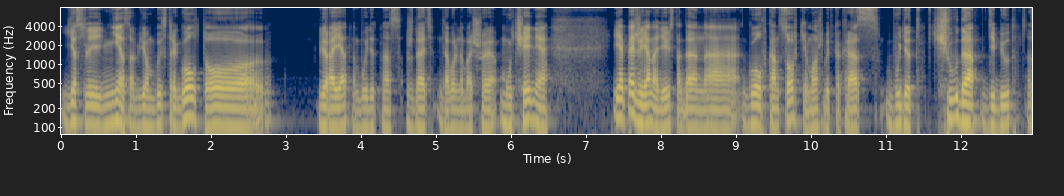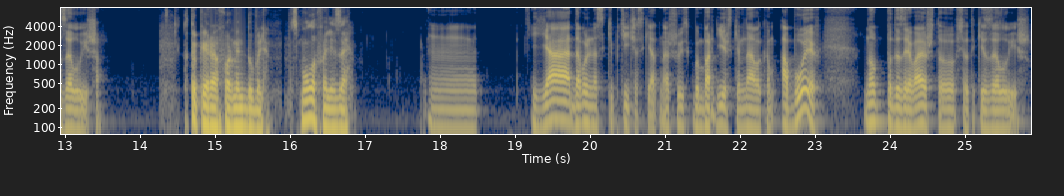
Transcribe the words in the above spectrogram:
Если не забьем быстрый гол, то, вероятно, будет нас ждать довольно большое мучение. И опять же, я надеюсь тогда на гол в концовке. Может быть, как раз будет чудо дебют The Луиша. Кто первый оформит дубль? Смолов или Зе? Я довольно скептически отношусь к бомбардирским навыкам обоих, но подозреваю, что все-таки The Луиш.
